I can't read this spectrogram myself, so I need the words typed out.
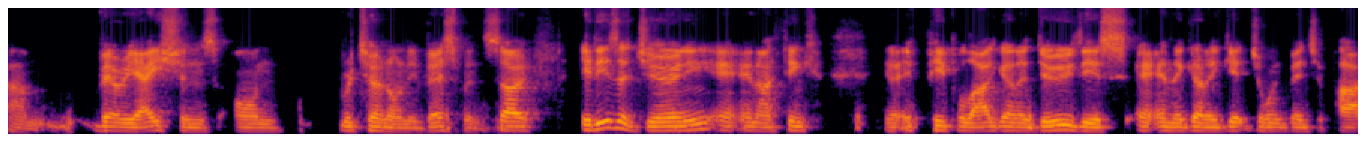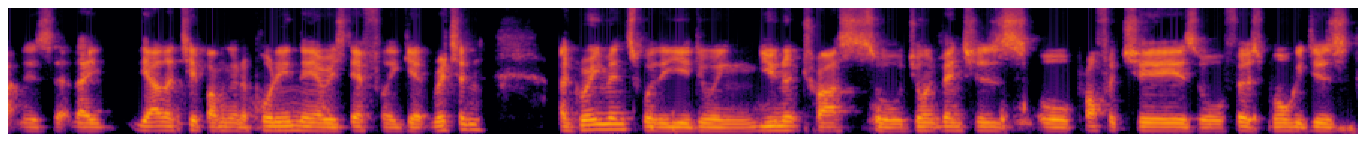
um, variations on return on investment. So it is a journey, and, I think you know, if people are going to do this and they're going to get joint venture partners, that they the other tip I'm going to put in there is definitely get written agreements, whether you're doing unit trusts or joint ventures or profit shares or first mortgages,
